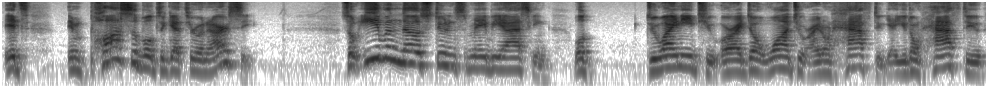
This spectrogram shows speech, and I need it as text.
It's impossible to get through ENARSI. So even though students may be asking, well, do I need to, or I don't want to, or I don't have to? Yeah, you don't have to,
